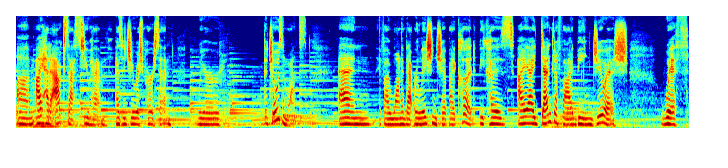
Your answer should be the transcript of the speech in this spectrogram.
um, I had access to Him as a Jewish person. We're the chosen ones. And if I wanted that relationship, I could because I identified being Jewish with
